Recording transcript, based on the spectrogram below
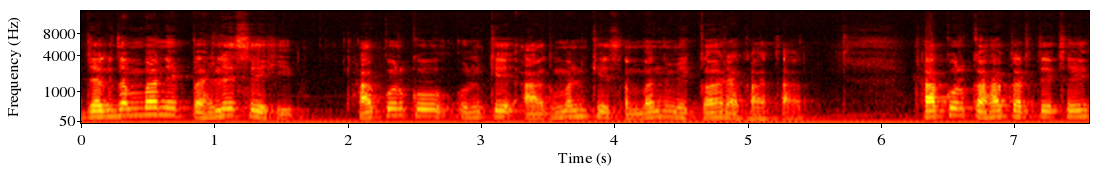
जगदम्बा ने पहले से ही ठाकुर को उनके आगमन के संबंध में कह रखा था। ठाकुर कहा करते थे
